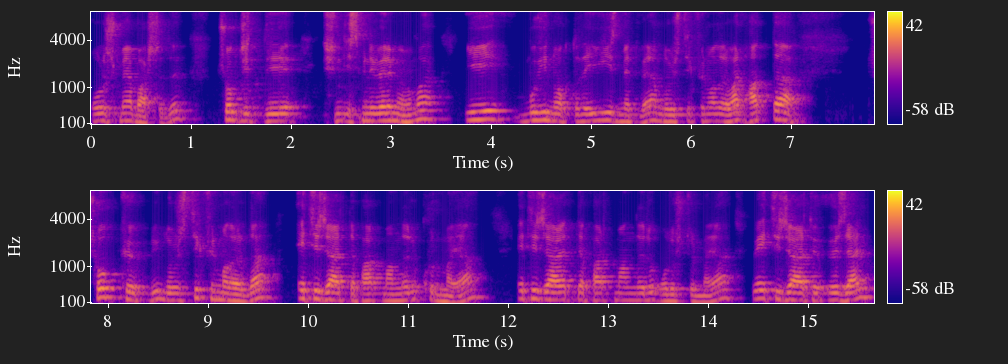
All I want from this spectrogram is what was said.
oluşmaya başladı. Çok ciddi, şimdi ismini veremiyorum ama iyi bu noktada iyi hizmet veren lojistik firmaları var. Hatta çok köklü lojistik firmaları da e-ticaret departmanları kurmaya, e-ticaret departmanları oluşturmaya ve e-ticarete özel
